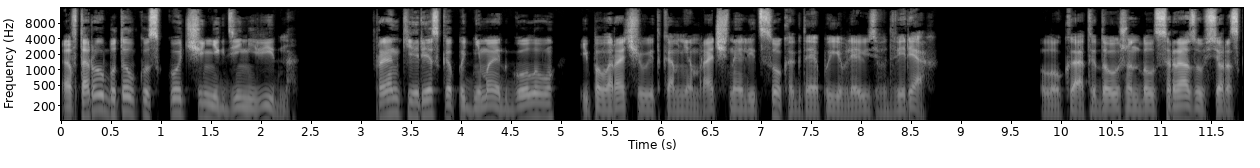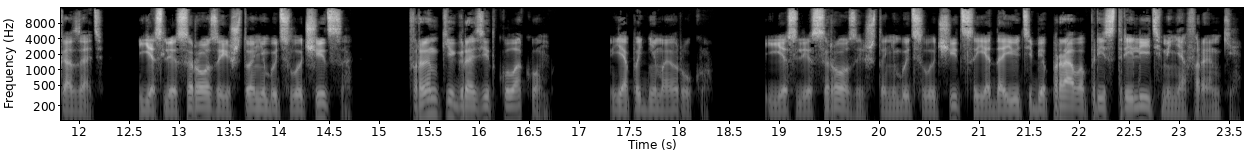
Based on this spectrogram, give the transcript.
а вторую бутылку скотча нигде не видно. Фрэнки резко поднимает голову и поворачивает ко мне мрачное лицо, когда я появляюсь в дверях. «Лука, ты должен был сразу все рассказать. Если с Розой что-нибудь случится...» Фрэнки грозит кулаком. Я поднимаю руку. «Если с Розой что-нибудь случится, я даю тебе право пристрелить меня, Фрэнки.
